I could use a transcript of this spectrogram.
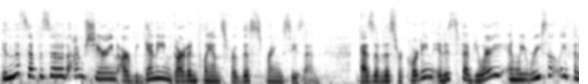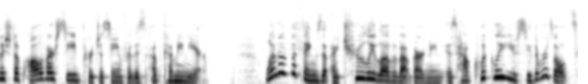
In this episode, I'm sharing our beginning garden plans for this spring season. As of this recording, it is February, and we recently finished up all of our seed purchasing for this upcoming year. One of the things that I truly love about gardening is how quickly you see the results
